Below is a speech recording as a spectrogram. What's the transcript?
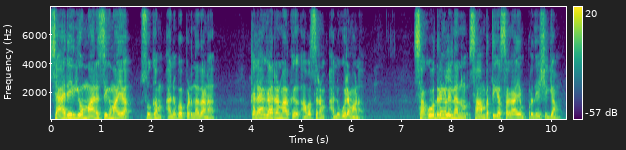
ശാരീരികവും മാനസികമായ സുഖം അനുഭവപ്പെടുന്നതാണ്. കലാകാരന്മാർക്ക് അവസരം അനുകൂലമാണ്. സഹോദരങ്ങളിൽ നിന്നും സാമ്പത്തിക സഹായം പ്രതീക്ഷിക്കാം.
